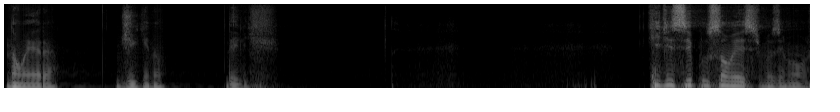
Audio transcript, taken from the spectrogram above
não era digno deles. Que discípulos são esses, meus irmãos?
